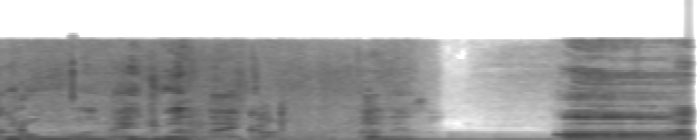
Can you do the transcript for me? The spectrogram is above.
그런 건 해줘야 된다니까 나는 아.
